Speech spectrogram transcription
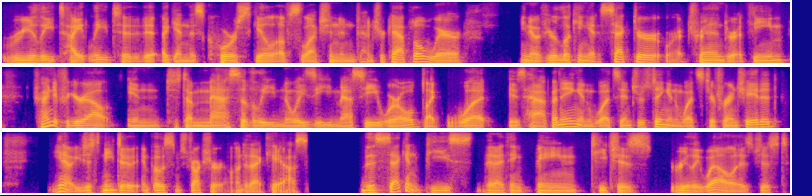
really tightly to the, again this core skill of selection in venture capital where you know if you're looking at a sector or a trend or a theme trying to figure out in just a massively noisy messy world like what is happening and what's interesting and what's differentiated you know you just need to impose some structure onto that chaos the second piece that i think bain teaches really well is just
